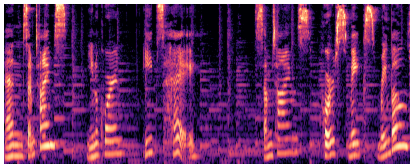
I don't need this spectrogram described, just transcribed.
And sometimes unicorn eats hay. Sometimes horse makes rainbows.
